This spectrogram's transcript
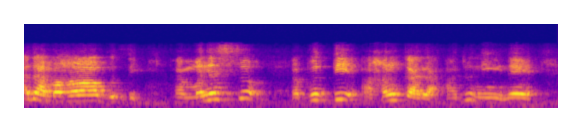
ಅದ ಮಹಾಬುದ್ಧಿ. ಬುದ್ಧಿ ಮನಸ್ಸು ಬುದ್ಧಿ, ಅಹಂಕಾರ, ಅದು ನೀನೆ.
